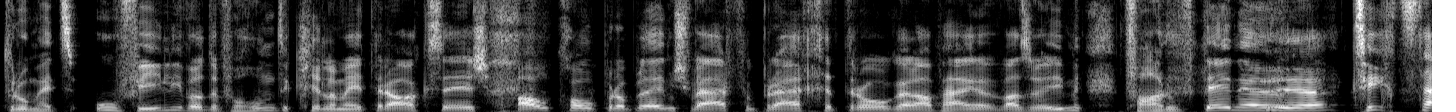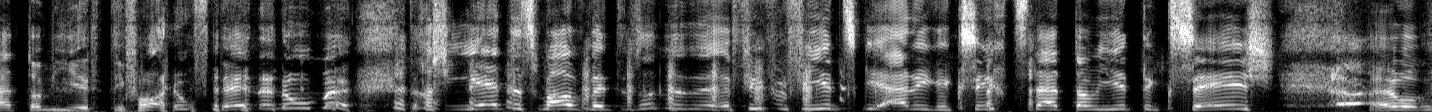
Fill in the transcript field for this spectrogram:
darum hat es auch viele, die du von 100 Kilometern angesehen hast, Alkoholproblem, Schwerverbrechen, Drogen abhängen, was auch immer, fahr auf denen, Ja. Gesichtstätowierte, fahr auf denen rum. Du kannst jedes Mal, wenn du so einen 45-jährigen Gesichtstätowierten siehst, äh, wo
